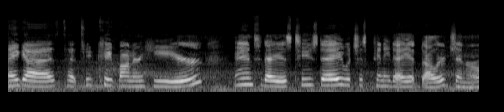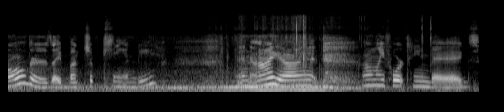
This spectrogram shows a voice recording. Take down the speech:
Hey guys, Tattooed Couponer here. And today is Tuesday, which is penny day at Dollar General. There's a bunch of candy. And I got only 14 bags.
